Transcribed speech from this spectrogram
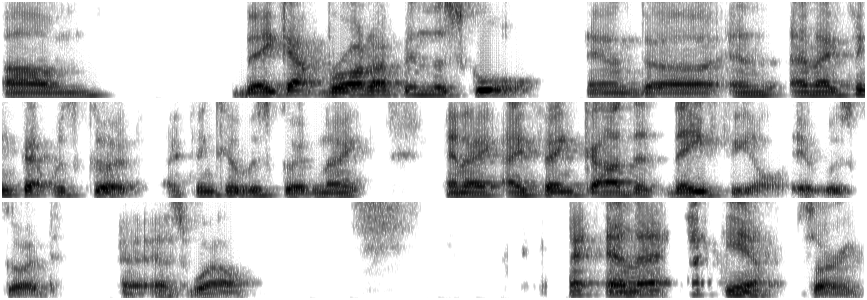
Um, they got brought up in the school and, uh, and, and I think that was good. I think it was good. And I, and I, I thank God that they feel it was good as well. A- And I, yeah, sorry.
